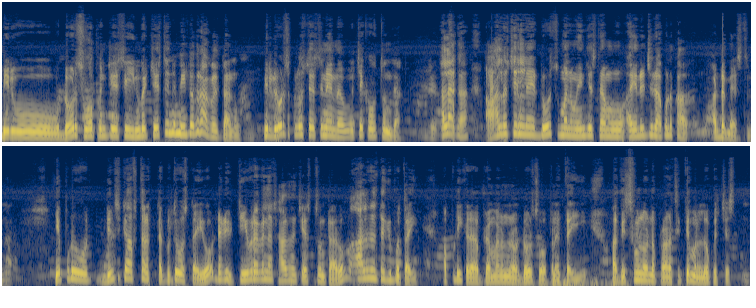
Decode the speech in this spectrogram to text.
మీరు డోర్స్ ఓపెన్ చేసి ఇన్వైట్ చేస్తే నేను మీ ఇంట్లోకి రాగలుగుతాను. మీరు డోర్స్ క్లోజ్ చేస్తే నేను చెక్ అవుతుందా? అలాగా ఆలోచనల డోర్స్ మనం ఏం చేస్తాము ఆ ఎనర్జీ రాకుండా అడ్డం వేస్తున్నాం. ఎప్పుడు డెన్సిటీ ఆఫ్ థాట్ తగ్గుతూ వస్తాయో అంటే తీవ్రమైన సాధన చేస్తుంటారో ఆలోచన తగ్గిపోతాయి. అప్పుడు ఇక్కడ బ్రహ్మాండంలో డోర్స్ ఓపెన్ అవుతాయి. ఆ విశ్వంలో ఉన్న ప్రాణశక్తి మనలోకి వచ్చేస్తుంది.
